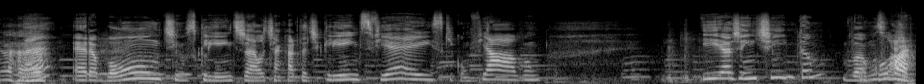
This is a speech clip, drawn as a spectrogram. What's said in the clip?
Aham. Né? Era bom, tinha os clientes, já ela tinha carta de clientes fiéis, que confiavam. E a gente, então, vamos Tocou lá.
